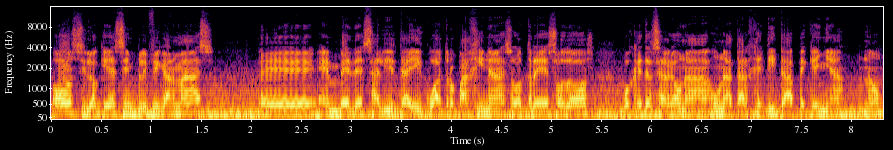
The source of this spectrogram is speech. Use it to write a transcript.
o si lo quieres simplificar más, eh, en vez de salirte ahí cuatro páginas o tres o dos, pues que te salga una, tarjetita pequeña, ¿no?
